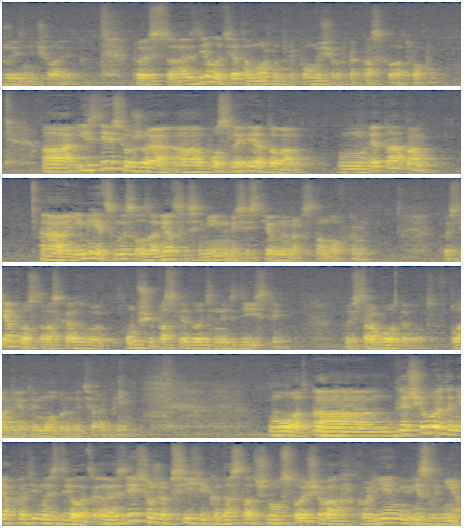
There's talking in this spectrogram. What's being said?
жизни человека. То есть э, сделать это можно при помощи вот как раз холотропа. А, и здесь уже а, после этого этапа а, имеет смысл заняться семейными системными расстановками. То есть я просто рассказываю общую последовательность действий, то есть работы вот в плане этой модульной терапии. Вот. Для чего это необходимо сделать? Э, здесь уже психика достаточно устойчива к влиянию извне.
